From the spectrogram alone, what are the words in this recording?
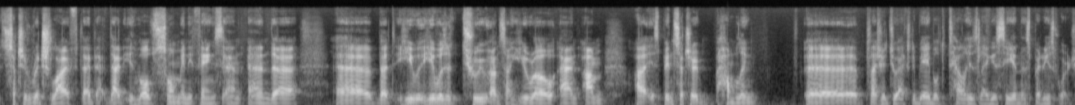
such a rich life that that involves so many things and and. Uh, uh, but he he was a true unsung hero, and um, uh, it's been such a humbling a pleasure to actually be able to tell his legacy and then spread his word.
